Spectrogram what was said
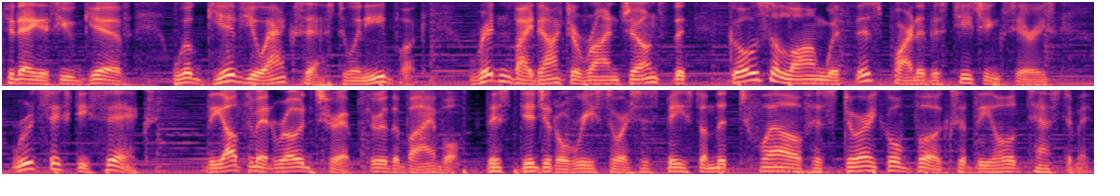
Today, as you give, we'll give you access to an ebook written by Dr. Ron Jones that goes along with this part of his teaching series, Route 66 The Ultimate Road Trip Through the Bible. This digital resource is based on the 12 historical books of the Old Testament,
